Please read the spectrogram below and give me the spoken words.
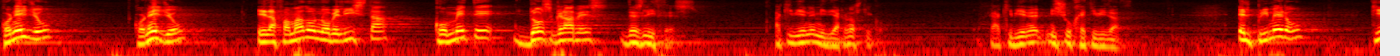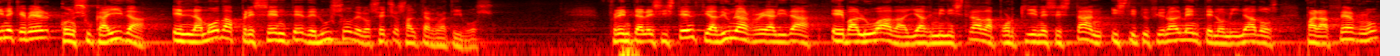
Con ello, con ello, el afamado novelista comete dos graves deslices. Aquí viene mi diagnóstico, aquí viene mi subjetividad. El primero tiene que ver con su caída en la moda presente del uso de los hechos alternativos. Frente a la existencia de una realidad evaluada y administrada por quienes están institucionalmente nominados para hacerlo,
